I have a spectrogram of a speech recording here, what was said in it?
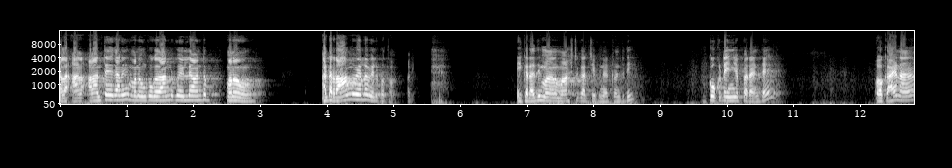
అలా అలా- అలా అంతేగాని మనం ఇంకొక దానికి వెళ్ళామంటే మనం అంటే రాంగ్ వేలో వెళ్ళిపోతాం. అది. ఇక్కడ అది మా మాస్టర్ గారు చెప్పినటువంటిది. ఇంకొకటి ఏం చెప్పారంటే ఒక ఆయన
